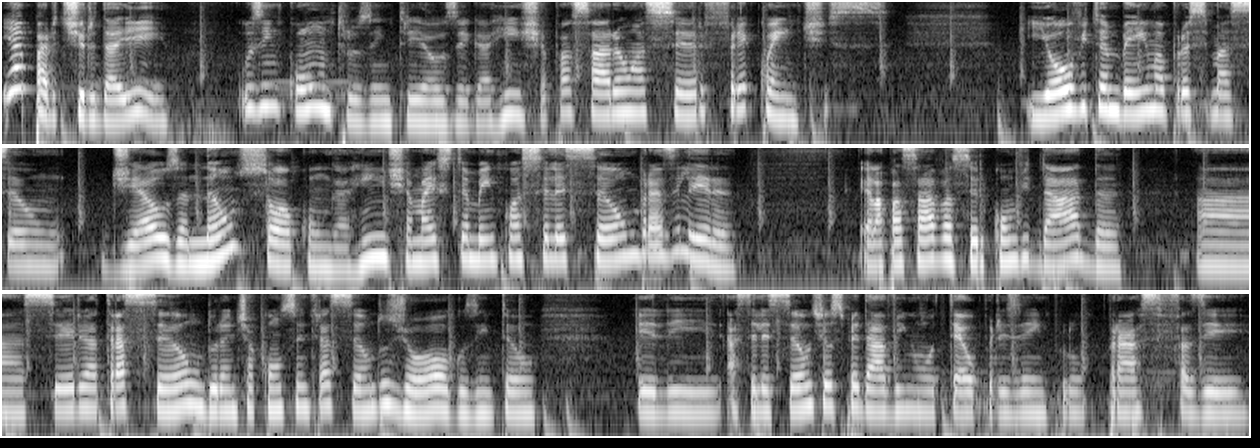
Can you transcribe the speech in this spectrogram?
E a partir daí, os encontros entre Elza e Garrincha passaram a ser frequentes. E houve também uma aproximação de Elza não só com Garrincha, mas também com a seleção brasileira. Ela passava a ser convidada a ser atração durante a concentração dos jogos, então ele a seleção se hospedava em um hotel, por exemplo, para fazer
